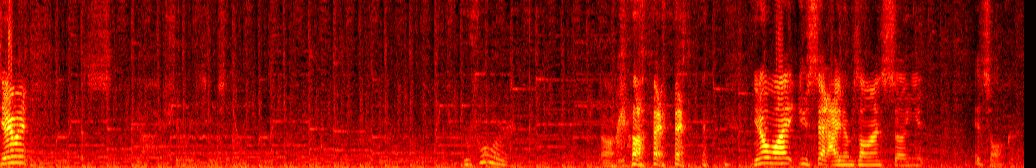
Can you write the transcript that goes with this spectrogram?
Damn it! Should have use it. You're forward. Oh god. you know what? You set items on, so you it's all good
